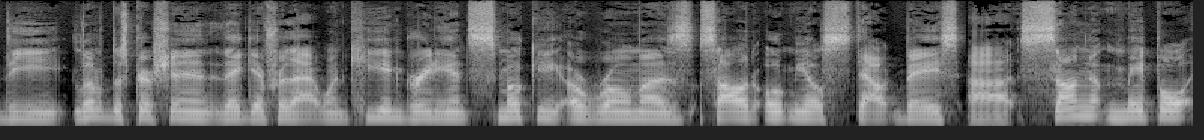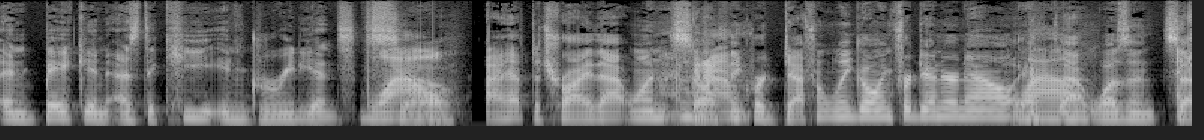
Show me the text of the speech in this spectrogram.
the little description they give for that one key ingredients smoky aromas solid oatmeal stout base uh, sung maple and bacon as the key ingredients Wow. so i have to try that one I'm so i gonna- think we're definitely going for dinner now if Wow. that wasn't I uh,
